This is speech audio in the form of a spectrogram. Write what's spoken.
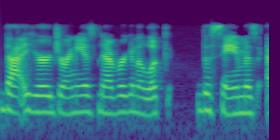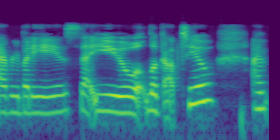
that your journey is never going to look the same as everybody's that you look up to. I've,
